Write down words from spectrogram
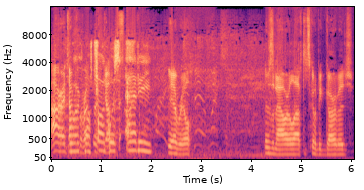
All right, time Where for the the rest of the fuck show. was Eddie? Yeah, real. There's an hour left. It's gonna be garbage.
